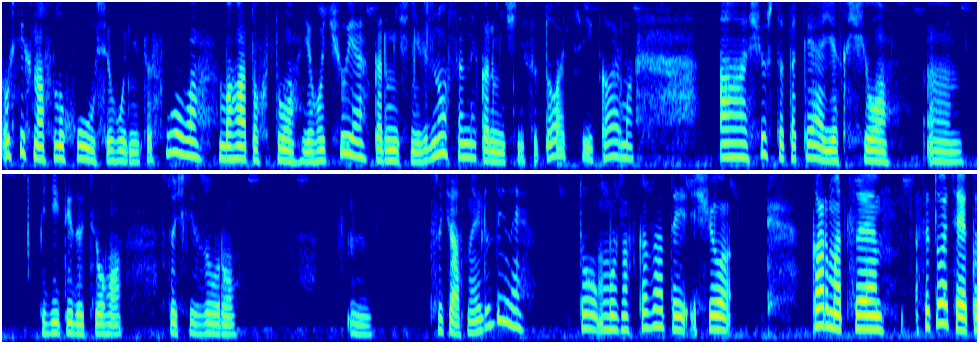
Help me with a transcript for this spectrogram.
У всіх на слуху сьогодні це слово. Багато хто його чує: кармічні відносини, кармічні ситуації, карма. А що ж це таке, якщо ем, підійти до цього з точки зору сучасної людини? То можна сказати, що карма це ситуація, яка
